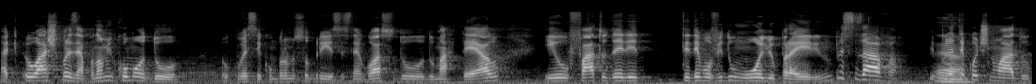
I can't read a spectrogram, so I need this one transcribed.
Aqui- Eu acho, por exemplo, não me incomodou. Eu conversei com o Bruno sobre isso, esse negócio do, do martelo e o fato dele ter devolvido um olho pra ele. Não precisava. Ele podia É. ter continuado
